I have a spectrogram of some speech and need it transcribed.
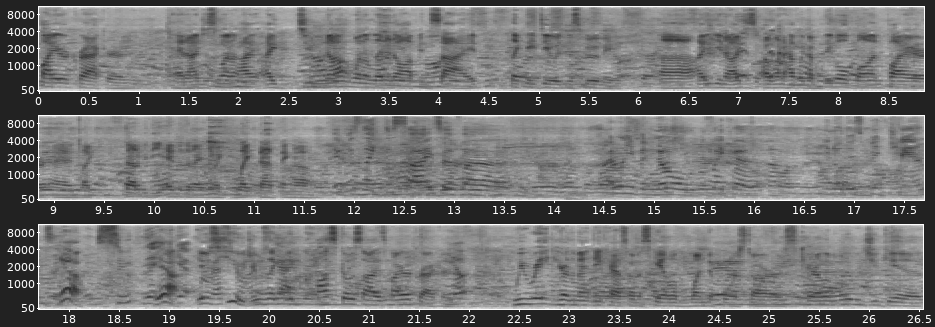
firecracker. And I just want to, I, I do not want to let it off inside like they do in this movie. Uh, I, you know, I just, I want to have like a big old bonfire and like that'll be the end of the night, like light that thing up. It was like the size of a, I don't even know. It was like a, a you know, those big cans of, Yeah. of soup that Yeah, you get for it was huge. It was like a. Costco-sized firecracker. Yep. We rate here on the Matinee Cast on a scale of one to four stars. Carolyn, what would you give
